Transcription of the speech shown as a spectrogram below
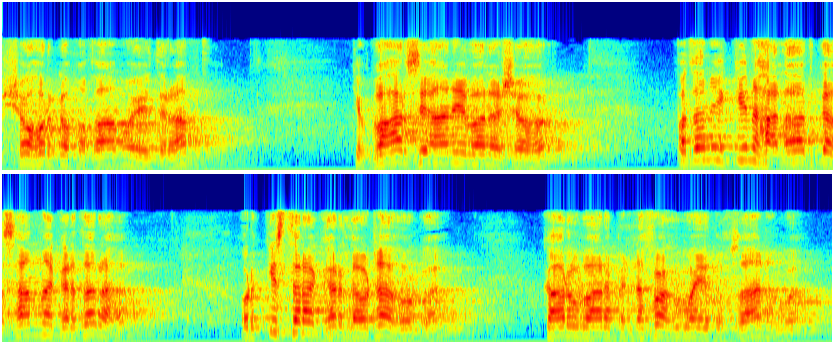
شوہر کا مقام و احترام تھا کہ باہر سے آنے والا شوہر پتہ نہیں کن حالات کا سامنا کرتا رہا اور کس طرح گھر لوٹا ہوگا، کاروبار میں نفع ہوا یا نقصان ہوا،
